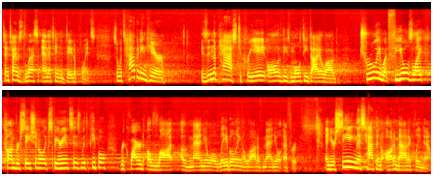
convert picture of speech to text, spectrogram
10 times less annotated data points. So what's happening here is in the past to create all of these multi-dialogue truly what feels like conversational experiences with people required a lot of manual labeling, a lot of manual effort. And you're seeing this happen automatically now.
